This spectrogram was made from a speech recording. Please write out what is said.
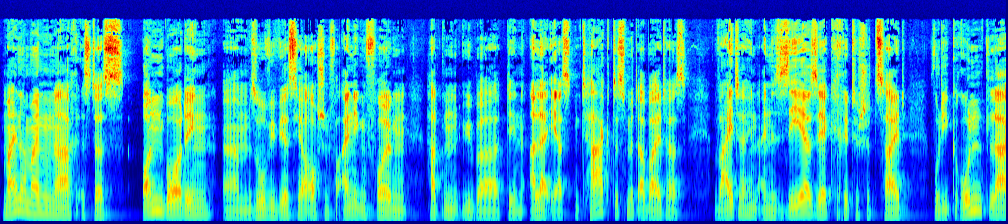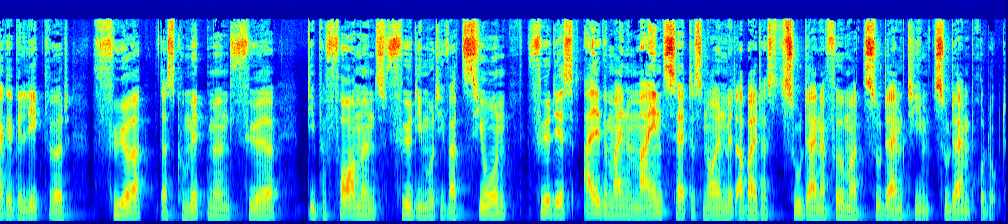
Meiner Meinung nach ist das Onboarding, ähm, so wie wir es ja auch schon vor einigen Folgen hatten über den allerersten Tag des Mitarbeiters, weiterhin eine sehr, sehr kritische Zeit, wo die Grundlage gelegt wird für das Commitment, für die Performance, für die Motivation, für das allgemeine Mindset des neuen Mitarbeiters zu deiner Firma, zu deinem Team, zu deinem Produkt.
